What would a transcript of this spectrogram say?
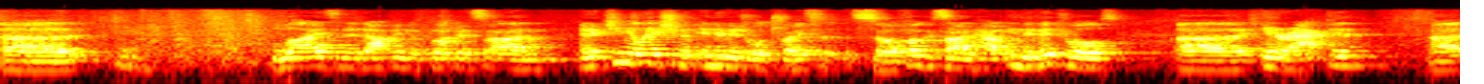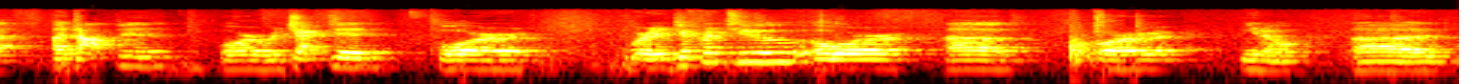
uh, lies in adopting a focus on an accumulation of individual choices. So a focus on how individuals uh, interacted, uh, adopted, or rejected, or were indifferent to, or uh, or you know uh,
